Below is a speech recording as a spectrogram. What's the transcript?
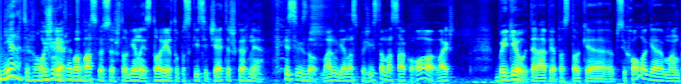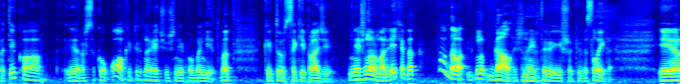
nėra taip labai. O žiūrėk, konkretu. papasakosiu aš to vieną istoriją ir tu pasakysi čia etišką ar ne. Įsivaizduoju, man vienas pažįstamas sako, o, vaikšt, baigiau terapiją pas tokią psichologę, man patiko ir aš sakau, o, kaip tik norėčiau, žinai, pabandyti. Vat, kaip tu sakai pradžiai, nežinau, ar man reikia, bet, nu, dava, nu gal, žinai, Mhm. turiu iššūkių visą laiką. Ir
